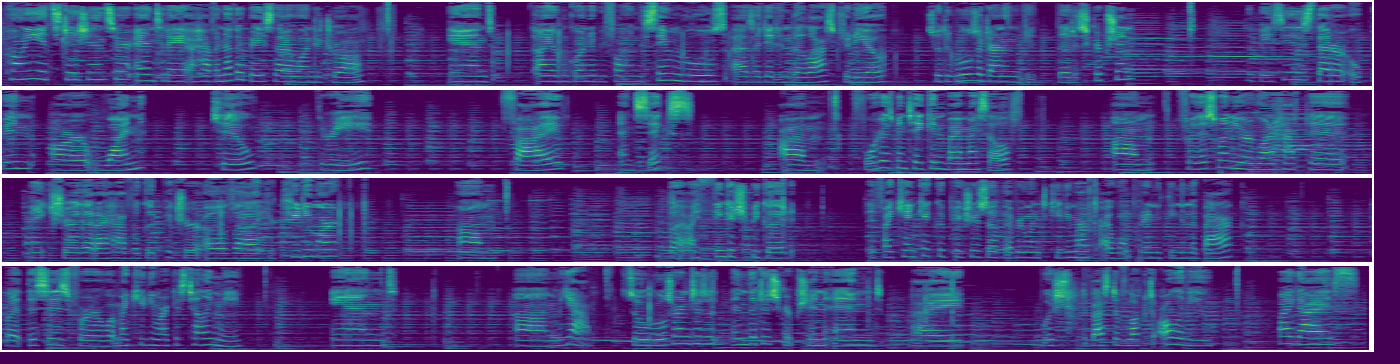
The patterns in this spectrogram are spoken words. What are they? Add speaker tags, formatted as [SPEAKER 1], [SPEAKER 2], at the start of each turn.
[SPEAKER 1] it's Dancer, and today I have another base that I wanted to draw. And I am going to be following the same rules as I did in the last video. So the rules are down in the description. The bases that are open are 1, 2, 3, 5, and 6. Um, 4 has been taken by myself. Um, for this one, you are going to have to make sure that I have a good picture of uh, your cutie mark. Um, but I think it should be good. If I can't get good pictures of everyone's cutie mark, I won't put anything in the back. But this is for what my cutie mark is telling me. And, um, yeah. So rules are in, in the description, and I wish the best of luck to all of you. Bye, guys.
